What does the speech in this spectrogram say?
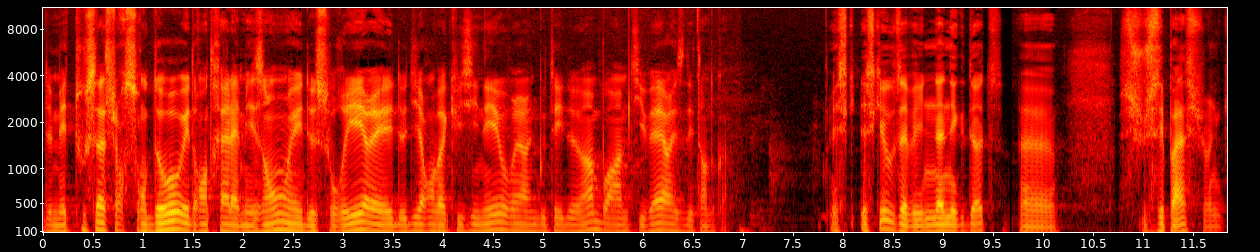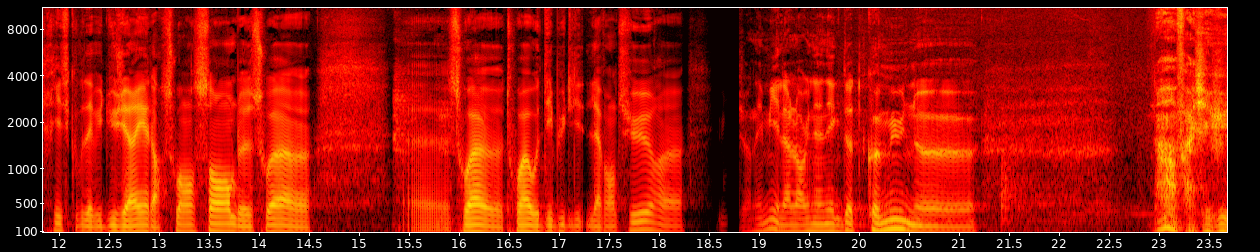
de mettre tout ça sur son dos et de rentrer à la maison et de sourire et de dire on va cuisiner, ouvrir une bouteille de vin, boire un petit verre et se détendre. quoi. Est-ce, que vous avez une anecdote, euh, je ne sais pas, sur une crise que vous avez dû gérer, alors soit ensemble, soit, euh, euh, soit toi au début de l'aventure J'en ai mis alors une anecdote commune. Non, enfin j'ai eu,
